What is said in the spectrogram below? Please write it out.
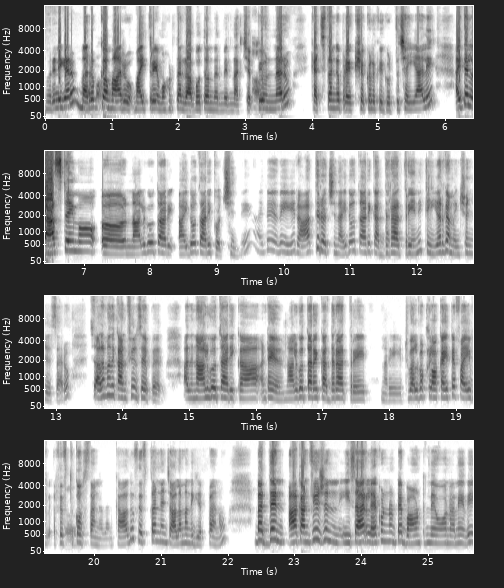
మురళి గారు మరొక్క మారు మైత్రేయ ముహూర్తం రాబోతోందని మీరు నాకు చెప్పి. ఉన్నారు. ఖచ్చితంగా ప్రేక్షకులకి గుర్తు చెయ్యాలి అయితే లాస్ట్ టైం నాలుగో తారీఖు ఐదో తారీఖు వచ్చింది. అయితే ఇది రాత్రి వచ్చింది. ఐదో తారీఖు అర్ధరాత్రి అని క్లియర్గా మెన్షన్ చేశారు. చాలా మంది కన్ఫ్యూజ్ అయిపోయారు. అది నాలుగో తారీఖా? అంటే నాలుగో తారీఖు అర్ధరాత్రి? మరి ట్వెల్వ్ ఓ క్లాక్ అయితే ఫైవ్ ఫిఫ్త్కి అవును. వస్తాం కదా. కాదు ఫిఫ్త్ అని నేను చాలా మందికి చెప్పాను. బట్ దెన్ ఆ కన్ఫ్యూజన్ ఈసారి లేకుండా ఉంటే బాగుంటుందేమో అనేది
